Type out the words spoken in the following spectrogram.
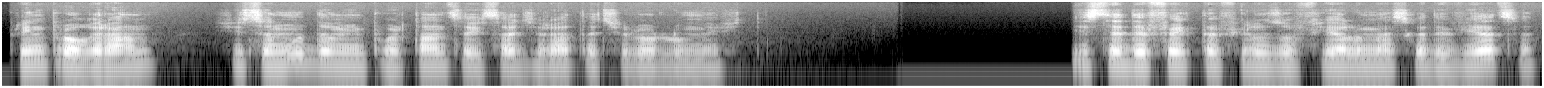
Prin program, și să nu dăm importanță exagerată celor lumești. Este defectă filozofia lumească de viață?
